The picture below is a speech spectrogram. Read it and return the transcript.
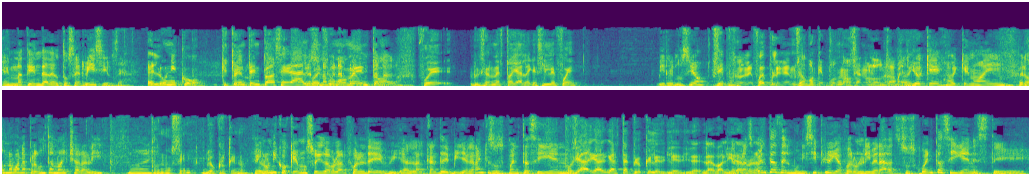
en una tienda de autoservicio, o sea. El único que, intentó hacer algo en su momento fue Luis Ernesto Ayala, y así le fue. Y renunció. Sí, pues le fue, pues le denunció porque, pues no, o sea, no lo... Bueno, ¿Yo qué? Hoy que no hay. Pero es No. una buena pregunta, no hay charalitos, no hay. Pues no sé, yo creo que no. El único que hemos oído hablar fue el de el alcalde de Villagrán, que sus cuentas siguen. Pues ya, ya, ya hasta creo que le, le- le- la Pero validaron. las las- cuentas del municipio ya fueron liberadas. Sus cuentas siguen, este.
